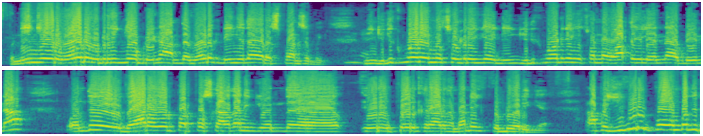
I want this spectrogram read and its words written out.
இப்ப நீங்க ஒரு வேர்டு விடுறீங்க அப்படின்னா அந்த வேர்டுக்கு நீங்க தான் ரெஸ்பான்சிபிள் நீங்க இதுக்கு முன்னாடி என்ன சொல்றீங்க? நீங்க இதுக்கு முன்னாடி நீங்க சொன்ன வார்த்தைகள் என்ன அப்படின்னா வந்து வேற ஒரு பர்பஸ்க்காக தான் நீங்க இந்த இவரு போயிருக்கிறாருங்க நீங்க கொண்டு வரீங்க. அப்ப இவரு போகும்போது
